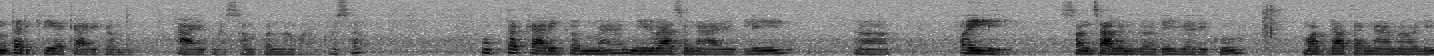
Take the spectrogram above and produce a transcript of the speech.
अन्तर्क्रिया कार्यक्रम आयोगमा सम्पन्न भएको छ। उक्त कार्यक्रममा निर्वाचन आयोगले अहिले सञ्चालन गर्दै गरेको मतदाता नामावली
